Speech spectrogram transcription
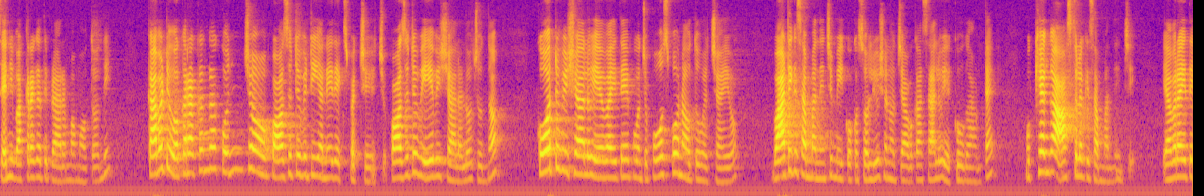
శని వక్రగతి ప్రారంభం అవుతోంది కాబట్టి ఒక రకంగా కొంచెం పాజిటివిటీ అనేది ఎక్స్పెక్ట్ చేయొచ్చు. పాజిటివ్ ఏ విషయాలలో చూద్దాం. కోర్టు విషయాలు ఏవైతే కొంచెం పోస్ట్పోన్ అవుతూ వచ్చాయో వాటికి సంబంధించి మీకు ఒక సొల్యూషన్ వచ్చే అవకాశాలు ఎక్కువగా ఉంటాయి. ముఖ్యంగా ఆస్తులకి సంబంధించి. ఎవరైతే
